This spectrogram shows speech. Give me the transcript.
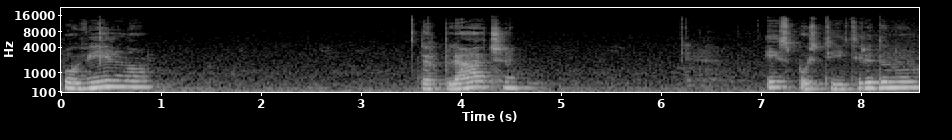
повільно, терпляче. І спустіть рідину,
